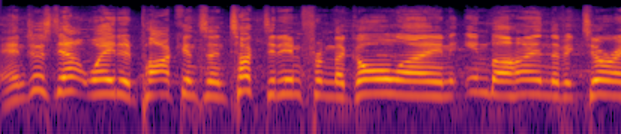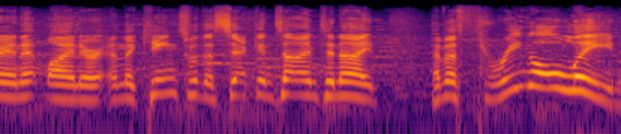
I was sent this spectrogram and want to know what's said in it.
and just outweighted Parkinson, tucked it in from the goal line in behind the Victoria netminder. And the Kings, for the second time tonight, have a three goal lead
